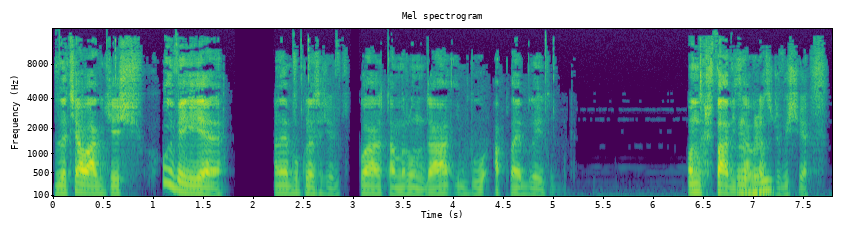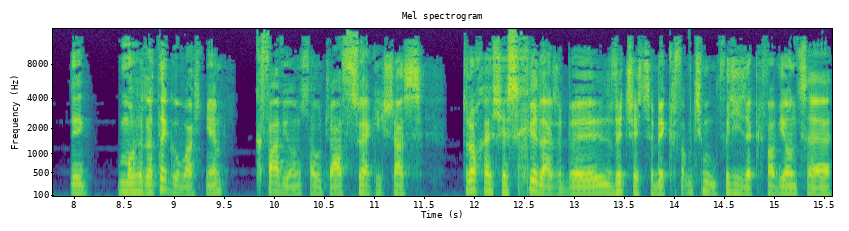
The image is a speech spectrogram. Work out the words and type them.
wleciała gdzieś w chuj wie je. Ale w ogóle się była tam runda i był apply bleeding. On krwawi cały Mhm. czas oczywiście. Ty, może dlatego właśnie, krwawiąc cały czas, co jakiś czas trochę się schyla, żeby wytrzeć sobie, chwycić za krwawiące,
